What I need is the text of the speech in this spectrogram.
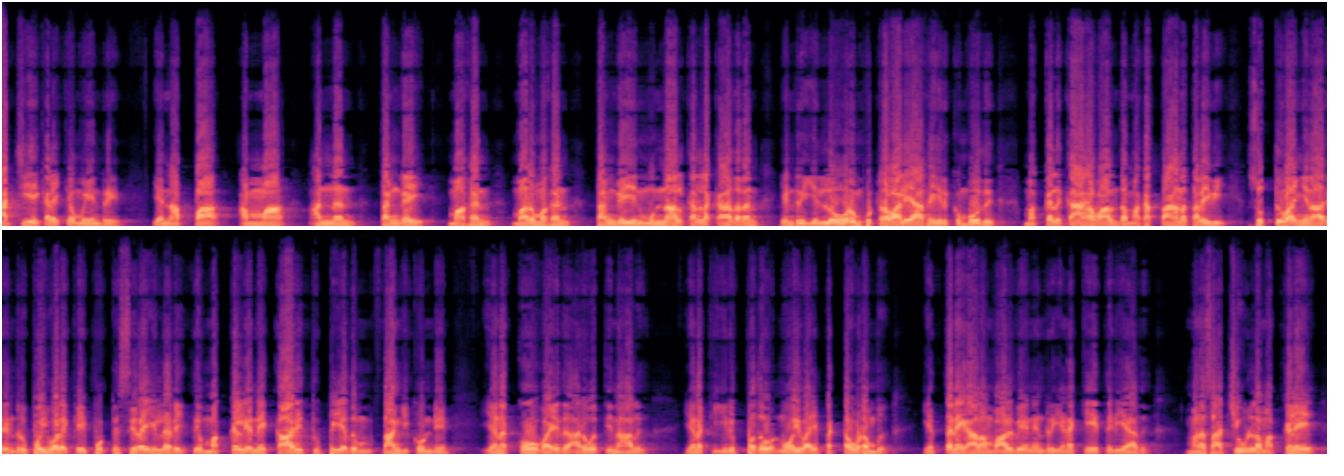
ஆட்சியை கலைக்க முயன்றேன். என் அப்பா அம்மா அண்ணன் தங்கை மகன் மருமகன் தங்கையின் முன்னாள் கள்ளக்காதலன் என்று எல்லோரும் குற்றவாளியாக இருக்கும்போது மக்களுக்காக வாழ்ந்த மகத்தான தலைவி சொத்து வாங்கினார் என்று பொய் வழக்கை போட்டு சிறையில் அடைத்து மக்கள் என்னை காரி துப்பியதும் தாங்கிக் கொண்டேன். எனக்கோ வயது அறுபத்தி நாலு. எனக்கு இருப்பதோ நோய்வாய்ப்பட்ட உடம்பு. எத்தனை காலம் வாழ்வேன் என்று எனக்கே தெரியாது. மனசாட்சி உள்ள மக்களே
